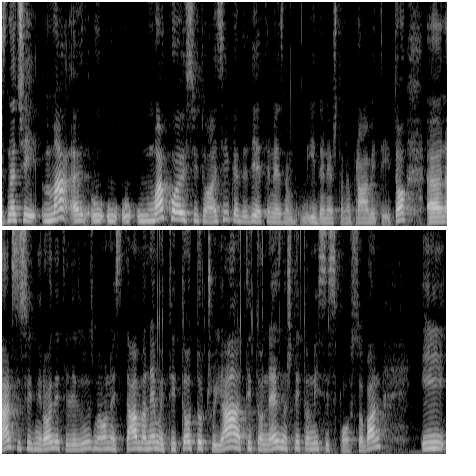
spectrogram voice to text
Znači, ma, e, u, u, u ma kojoj situaciji kada dijete, ne znam, ide nešto napraviti i to, e, narcisoidni roditelji zauzme onaj stav, ma nemoj ti to, to ću ja, ti to ne znaš, ti to nisi sposoban. I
